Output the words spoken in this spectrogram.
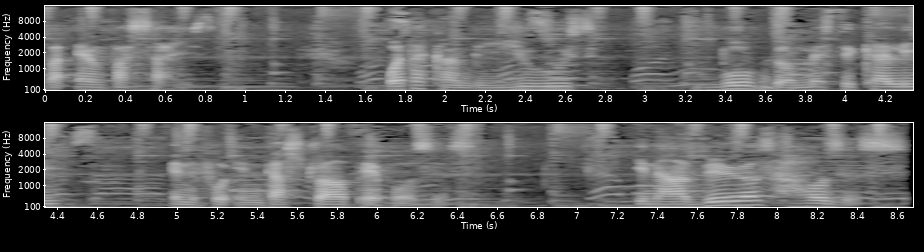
overemphasized. Water can be used both domestically and for industrial purposes. In our various houses,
